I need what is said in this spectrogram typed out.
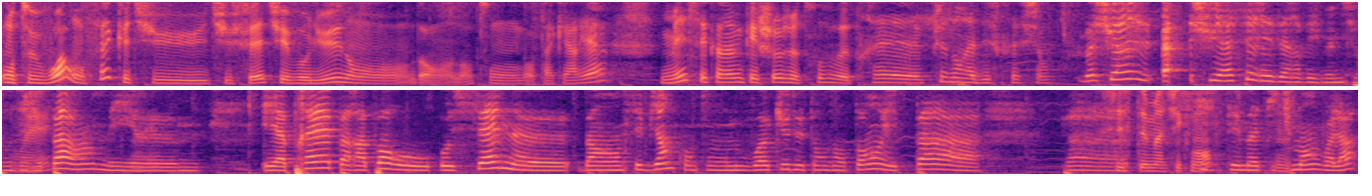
On te voit, on sait que tu, tu fais, tu évolues dans, dans, dans ton, dans ta carrière, mais c'est quand même quelque chose, je trouve, très plus dans la discrétion. Bah, je, suis, arrêt- ah, je suis assez réservée, même si on dirait Ouais. pas, hein, mais. euh, Et après, par rapport aux, aux scènes, euh, ben c'est bien quand on nous voit que de temps en temps et pas. Pas Systématiquement. systématiquement, voilà.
